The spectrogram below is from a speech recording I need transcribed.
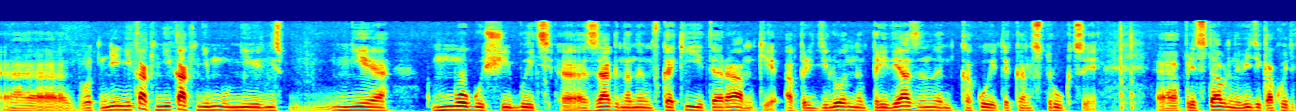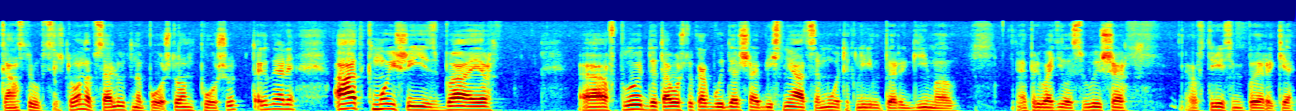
э, вот ни, никак, никак не, не, не, могущий быть э, загнанным в какие-то рамки, определенным, привязанным к какой-то конструкции. Э, представлен в виде какой-то конструкции, что он абсолютно по, что он пошут и так далее. Ад к мойши из байер, э, вплоть до того, что как будет дальше объясняться, моток лил пер гимал, э, приводилось выше в третьем переке.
